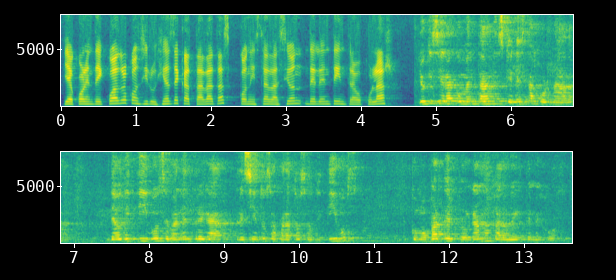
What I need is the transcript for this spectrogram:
y a 44 con cirugías de cataratas con instalación de lente intraocular. Yo quisiera comentarles que en esta jornada de auditivos se van a entregar 300 aparatos auditivos como parte del programa para oírte mejor.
